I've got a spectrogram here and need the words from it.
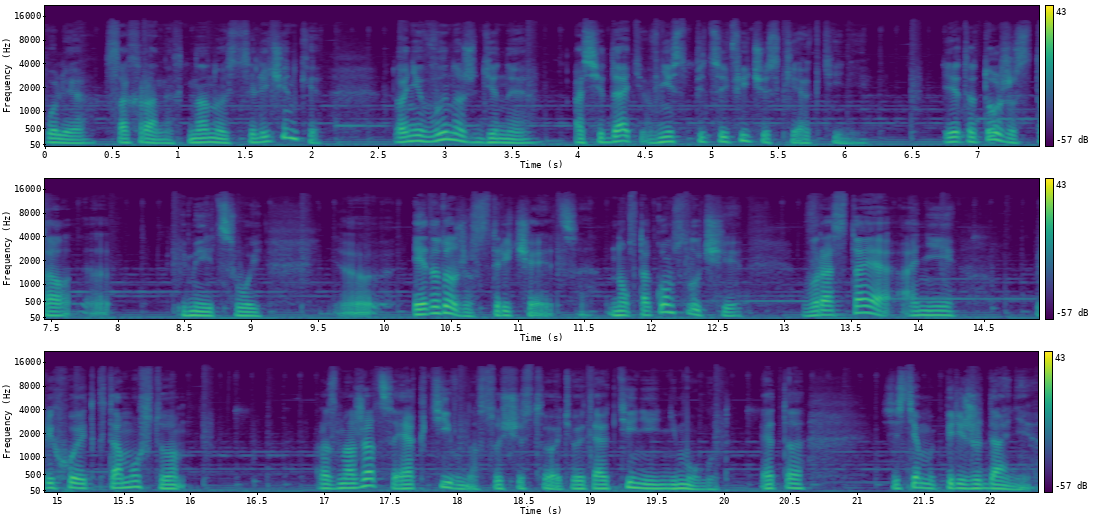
более сохранных, наносятся личинки, то они вынуждены оседать в неспецифические актинии. И это тоже стал, э, имеет свой... Э, это тоже встречается. Но в таком случае, вырастая, они приходят к тому, что размножаться и активно существовать в этой актинии не могут. Это система пережидания.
